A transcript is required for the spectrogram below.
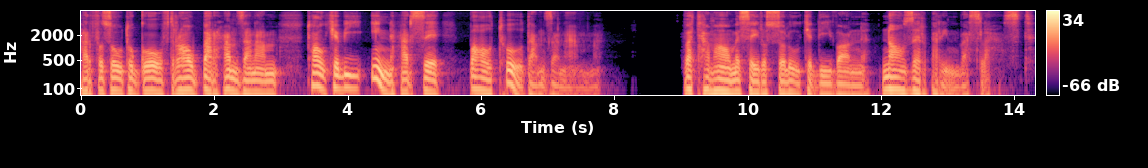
حرف و صوت و گفت را برهم زنم تا که بی این هر سه با تو دم زنم. و تمام سیر و سلوک دیوان ناظر بر این وصل است.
